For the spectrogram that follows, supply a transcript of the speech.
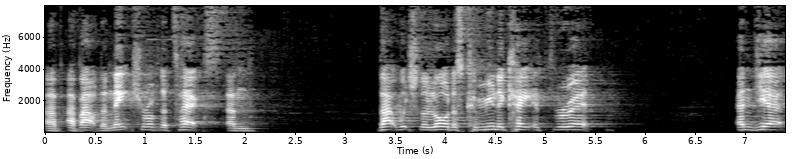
about the nature of the text and that which the Lord has communicated through it. And yet,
